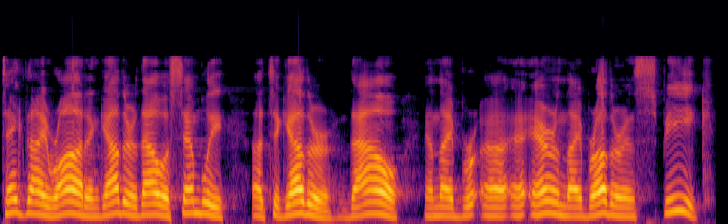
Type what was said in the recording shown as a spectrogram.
Take thy rod and gather thou assembly uh, together, thou and thy uh, Aaron thy brother, and speak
